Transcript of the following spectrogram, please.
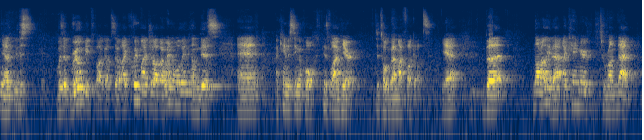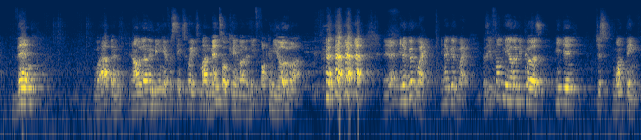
you know, this was a real big fuck up. So I quit my job. I went all in on this and I came to Singapore. This is why I'm here, to talk about my fuck ups. Yeah? But not only that, I came here to run that. Then, what happened, and I've only been here for six weeks, my mentor came over, he fucked me over. yeah? In a good way. In a good way. Because he fucked me over because he did just one thing.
